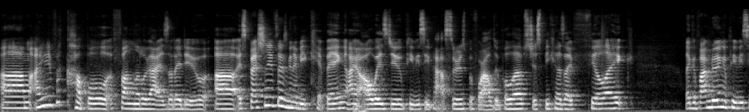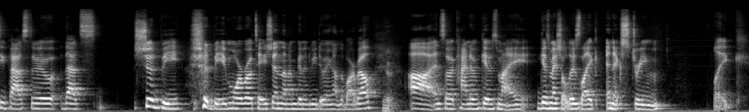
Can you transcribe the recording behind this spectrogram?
Um, I have a couple fun little guys that I do, uh, especially if there's going to be kipping. I always do PVC pass throughs before I'll do pull ups, just because I feel like, like if I'm doing a PVC pass through, that's should be should be more rotation than I'm going to be doing on the barbell. Yeah. Uh, and so it kind of gives my gives my shoulders like an extreme, like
